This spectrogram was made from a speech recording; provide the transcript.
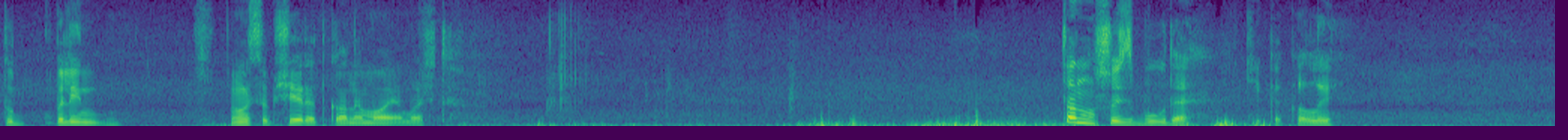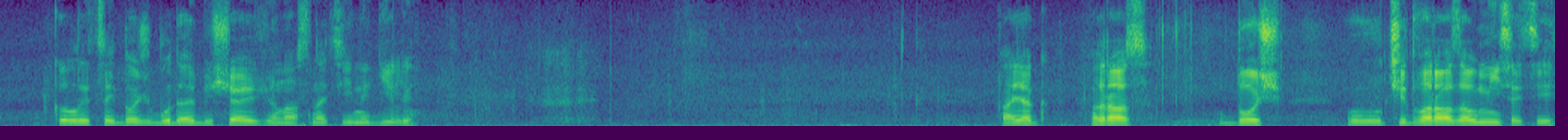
Тут, блін, ось взагалі рядка немає, бачите. Та ну щось буде, тільки коли. Коли цей дощ буде, обіцяють у нас на цій неділі. А як раз дощ чи два рази в місяці,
